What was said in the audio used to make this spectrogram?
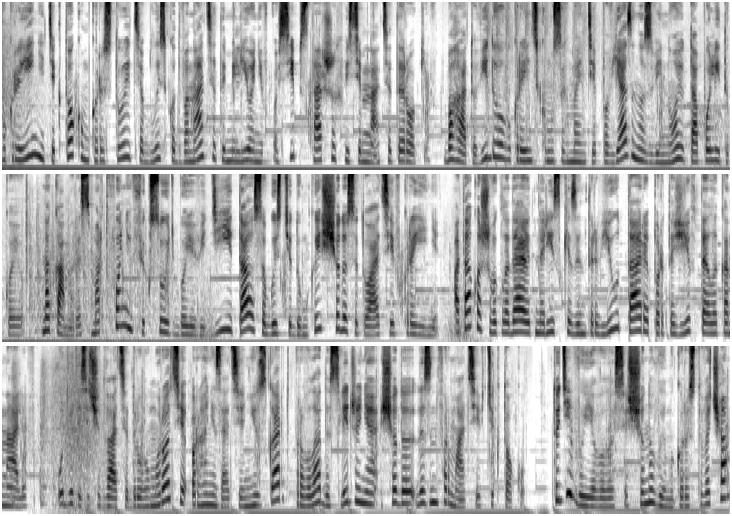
В Україні TikTok користується близько 12 мільйонів осіб старших 18 років. Багато відео в українському сегменті пов'язано з війною та політикою. На камери смартфонів фіксують бойові дії та особисті думки щодо ситуації в країні, а також викладають нарізки з інтерв'ю та репортажів телеканалів. У 2022 році організація NewsGuard провела дослідження щодо дезінформації в TikTok. Тоді виявилося, що новим користувачам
